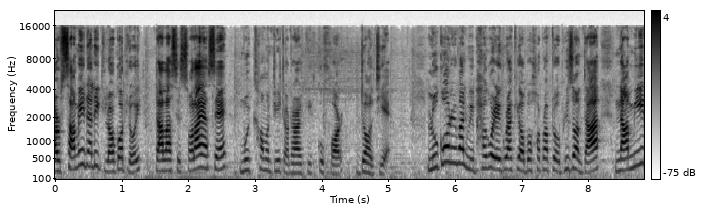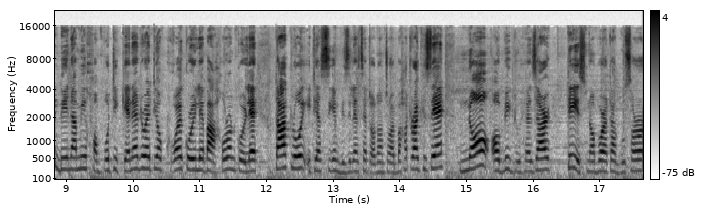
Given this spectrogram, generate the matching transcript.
আৰু ছামেদ আলীক লগত লৈ তালাচী চলাই আছে মুখ্যমন্ত্ৰী তদাৰকী কোষৰ দলটিয়ে। লোক নিৰ্মাণ বিভাগৰ এগৰাকী অৱসৰপ্ৰাপ্ত অভিযন্তা নামী বেনামী সম্পত্তি কেনেদৰে তেওঁ ক্ৰয় কৰিলে বা আহৰণ কৰিলে তাক লৈ এতিয়া চি এম ভিজিলেন্সে তদন্ত অব্যাহত ৰাখিছে। ন অব্লিক দুহেজাৰ তেইছ নম্বৰ এটা গোচৰৰ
